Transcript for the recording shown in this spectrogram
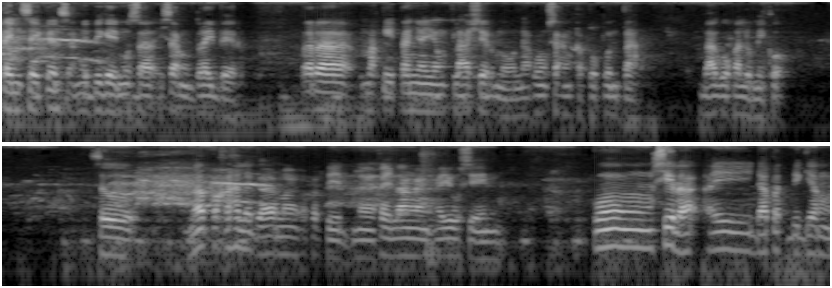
10 seconds ang ibigay mo sa isang driver para makita niya yung flasher mo na kung saan ka pupunta bago ka lumiko. So, napakahalaga mga kapatid na kailangan ayusin. Kung sira ay dapat bigyang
